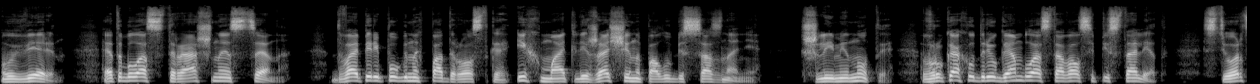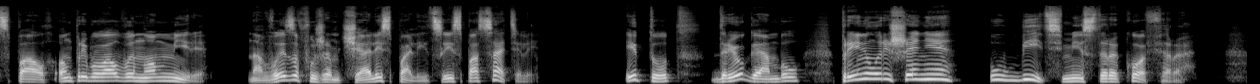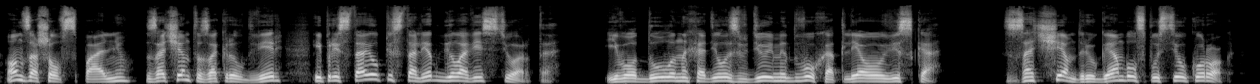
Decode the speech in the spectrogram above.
Уверен, это была страшная сцена. Два перепуганных подростка, их мать, лежащая на полу без сознания. Шли минуты. В руках у Дрю Гэмбла оставался пистолет. Стюарт спал, он пребывал в ином мире. На вызов уже мчались полиция и спасатели. И тут Дрю Гэмбл принял решение убить мистера Кофера. Он зашел в спальню, зачем-то закрыл дверь и приставил пистолет к голове Стюарта. Его дуло находилось в дюйме двух от левого виска. Зачем Дрю Гэмбл спустил курок?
